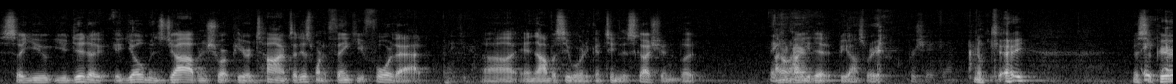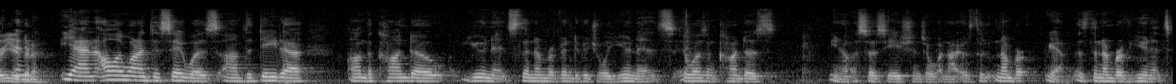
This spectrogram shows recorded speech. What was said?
So you, you did a a yeoman's job in a short period of time. So I just want to thank you for that. Thank you. And obviously, we're going to continue the discussion, but I don't you, know how Mayor. you did it, to be honest with you. Appreciate that. Okay. Ms. Superior, you're going to, Yeah, and all I wanted to say was, um, the data on the condo units, the number of individual units, it wasn't condos, you know, associations or whatnot, it was the number, yeah, it was the number of units,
